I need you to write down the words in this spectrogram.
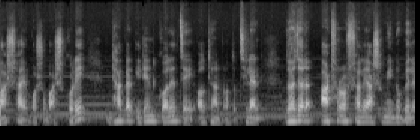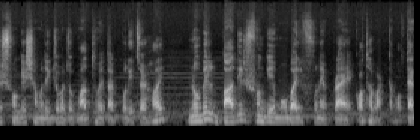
বাসায় বসবাস করে ঢাকার ইডেন কলেজে অধ্যয়নরত ছিলেন। দুহাজার আঠারো সালে আসামি নোবেলের সঙ্গে সামাজিক যোগাযোগ মাধ্যমে তার পরিচয় হয়। নোবেল বাদীর সঙ্গে মোবাইল ফোনে প্রায় কথাবার্তা বলতেন।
